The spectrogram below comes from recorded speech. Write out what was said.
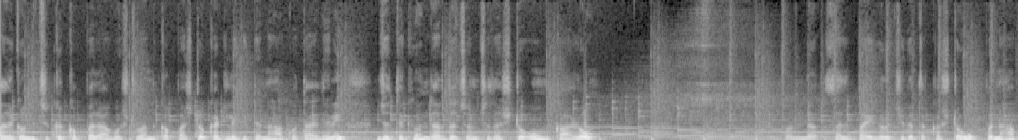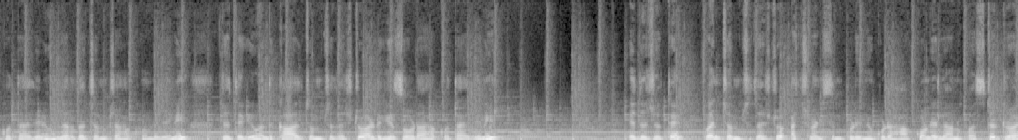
ಅದಕ್ಕೆ ಒಂದು ಚಿಕ್ಕ ಕಪ್ಪಲ್ಲಿ ಆಗೋಷ್ಟು, ಒಂದು ಕಪ್ಪಷ್ಟು ಕಡಲೆ ಹಿಟ್ಟನ್ನು ಹಾಕೋತಾ ಇದ್ದೀನಿ. ಜೊತೆಗೆ ಒಂದು ಅರ್ಧ ಚಮಚದಷ್ಟು ಓಂ ಕಾಳು ಒಂದು ಸ್ವಲ್ಪ ಈಗ ರುಚಿಗೆ ತಕ್ಕಷ್ಟು ಉಪ್ಪನ್ನು ಹಾಕೋತಾ ಇದ್ದೀನಿ. ಒಂದು ಅರ್ಧ ಚಮಚ ಹಾಕ್ಕೊಂಡಿದ್ದೀನಿ ಜೊತೆಗೆ ಒಂದು ಕಾಲು ಚಮಚದಷ್ಟು ಅಡುಗೆ ಸೋಡಾ ಹಾಕೋತಾ ಇದ್ದೀನಿ. ಇದ್ರ ಜೊತೆ ಒಂದು ಚಮಚದಷ್ಟು ಅಚ್ಚಮೆಣಸಿನ ಪುಡಿನೂ ಕೂಡ ಹಾಕ್ಕೊಂಡು ಎಲ್ಲನೂ ಫಸ್ಟ್ ಡ್ರೈ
